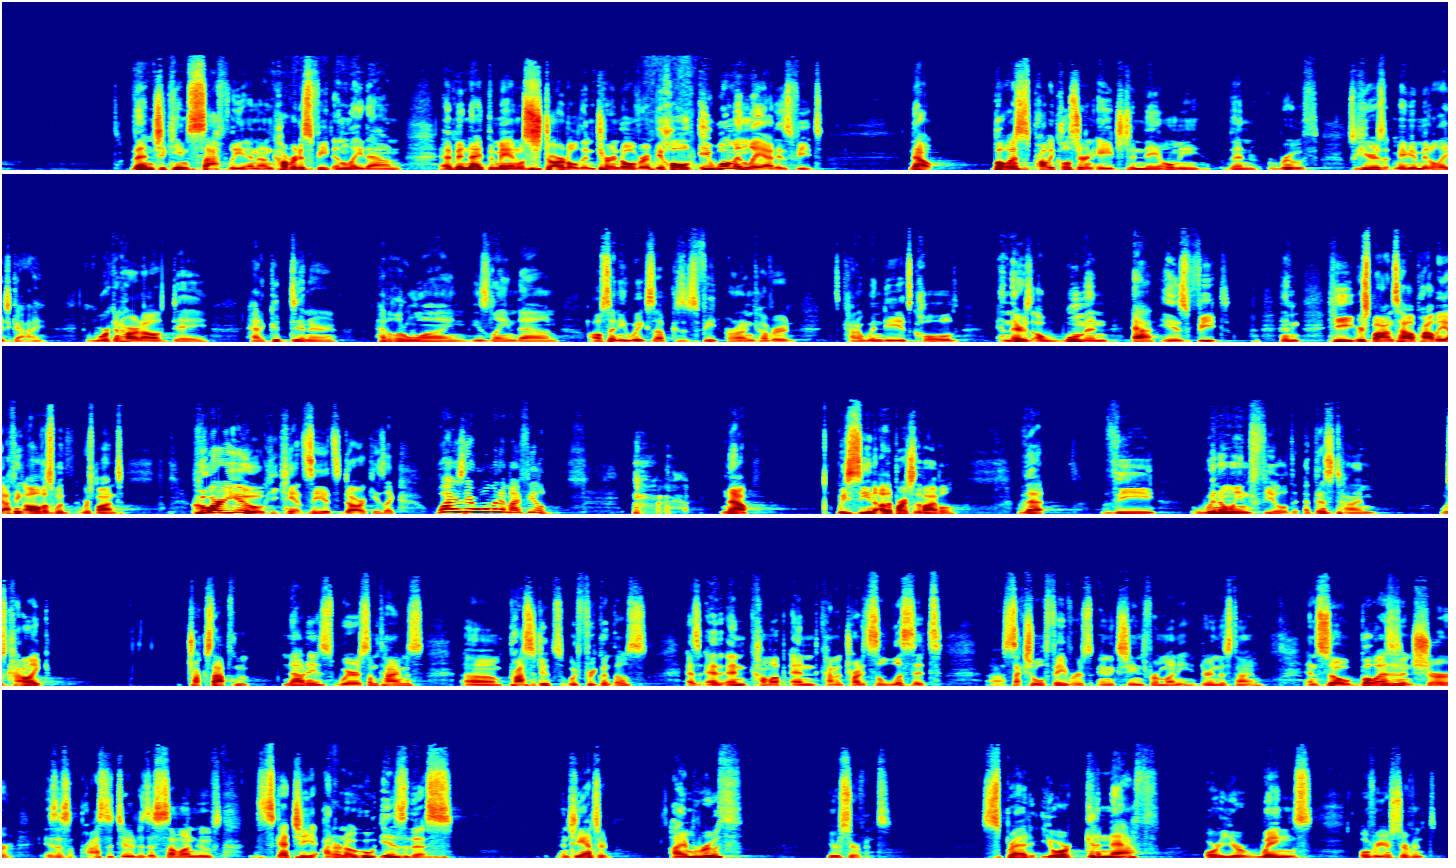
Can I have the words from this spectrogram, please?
Then she came softly and uncovered his feet and lay down. At midnight, the man was startled and turned over, and behold, a woman lay at his feet. Now, Boaz is probably closer in age to Naomi than Ruth. So here's maybe a middle aged guy working hard all day, had a good dinner, had a little wine, he's laying down. All of a sudden, he wakes up because his feet are uncovered. It's kind of windy, it's cold, and there's a woman at his feet. And he responds how probably I think all of us would respond Who are you? He can't see, it's dark. He's like, Why is there a woman at my field? now, we see in other parts of the Bible that the winnowing field at this time was kind of like truck stops nowadays, where sometimes um, prostitutes would frequent those as, as, and come up and kind of try to solicit uh, sexual favors in exchange for money during this time. And so Boaz isn't sure is this a prostitute? Is this someone who's sketchy? I don't know. Who is this? And she answered, I am Ruth, your servant. Spread your kanaf or your wings over your servant,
